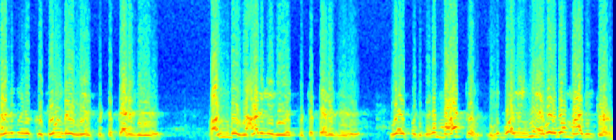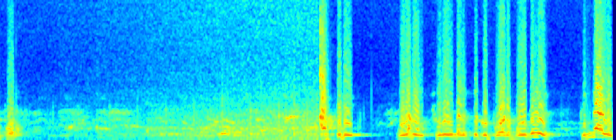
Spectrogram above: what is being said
மனிதனுக்கு சுதந்திரம் ஏற்பட்ட பிறகு பண்பு நாடுகளில் ஏற்பட்ட பிறகு ஏற்படுகிற மாற்றம். இது போல இன்னும் எவ்வளவோ மாறிட்டு வர போறோம். அப்படி உலகம் சுதந்திரத்துக்கு போற போது பின்னால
